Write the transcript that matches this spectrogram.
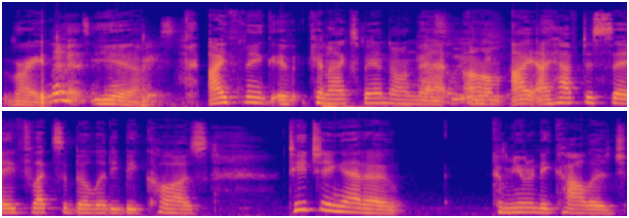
right. limits yeah. i think if, can i expand on that? Um, I, I have to say flexibility because teaching at a community college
